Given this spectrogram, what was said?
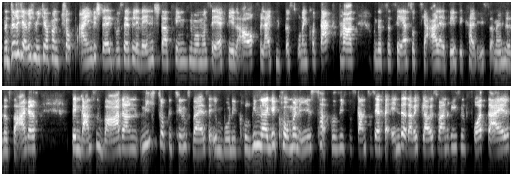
natürlich habe ich mich auf einen Job eingestellt, wo sehr viele Events stattfinden, wo man sehr viel auch vielleicht mit Personen Kontakt hat und das eine sehr soziale Tätigkeit ist am Ende des Tages. Dem Ganzen war dann nicht so, beziehungsweise eben wo die Corinna gekommen ist, hat sich das Ganze sehr verändert. Aber ich glaube, es war ein Riesenvorteil,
